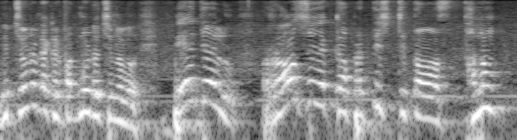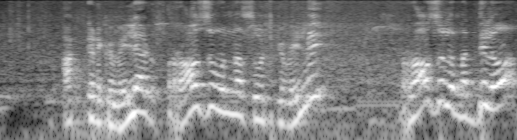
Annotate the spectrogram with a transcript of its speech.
మీరు చూడండి అక్కడ పదమూడు వచ్చినలో బేదలు రాజు యొక్క ప్రతిష్ఠిత స్థలం. అక్కడికి వెళ్ళాడు. రాజు ఉన్న చోటికి వెళ్ళి రాజుల మధ్యలో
